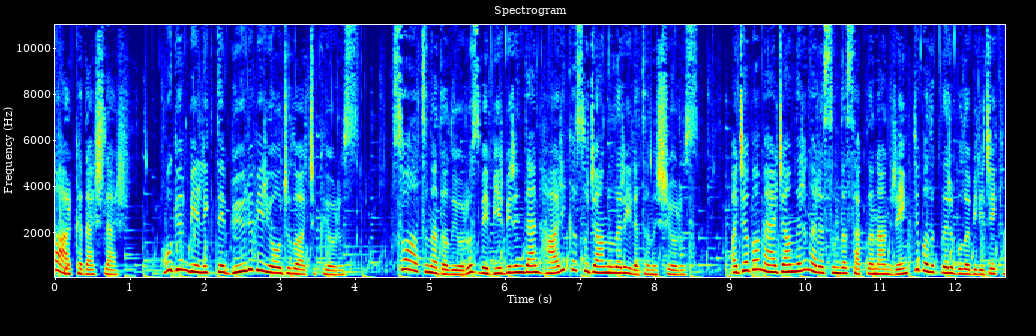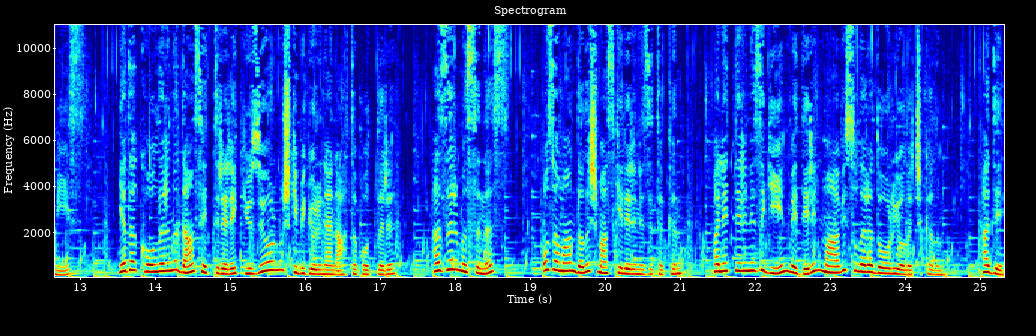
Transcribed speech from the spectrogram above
arkadaşlar. Bugün birlikte büyülü bir yolculuğa çıkıyoruz. Su altına dalıyoruz ve birbirinden harika su canlılarıyla tanışıyoruz. Acaba mercanların arasında saklanan renkli balıkları bulabilecek miyiz? Ya da kollarını dans ettirerek yüzüyormuş gibi görünen ahtapotları? Hazır mısınız? O zaman dalış maskelerinizi takın, paletlerinizi giyin ve derin mavi sulara doğru yola çıkalım. Hadi,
